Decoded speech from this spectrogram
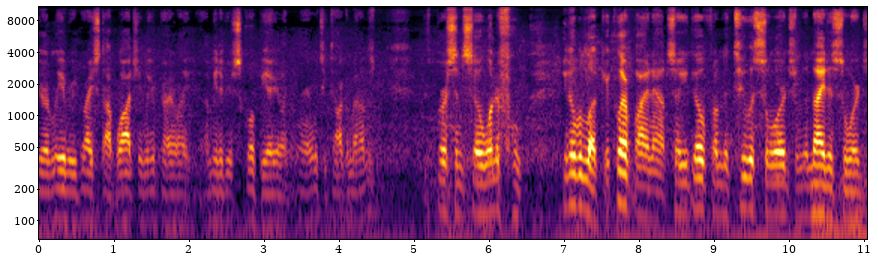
you're a Libra, you'd probably stop watching. You're probably like, I mean, if you're Scorpio, you're like, man, what's he talking about? This, this person's so wonderful. You know, but look, you're clarifying out. So you go from the Two of Swords, from the Knight of Swords.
